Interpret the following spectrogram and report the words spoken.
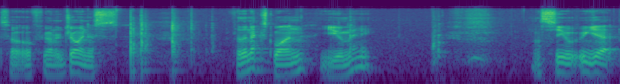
So if you want to join us for the next one, you may. Let's see what we get.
